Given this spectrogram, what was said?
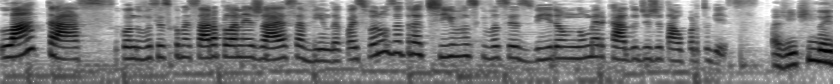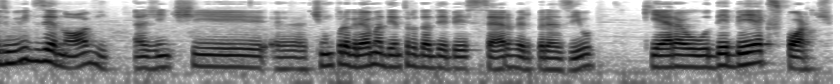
Lá atrás, quando vocês começaram a planejar essa vinda, quais foram os atrativos que vocês viram no mercado digital português? A gente, em 2019, a gente uh, tinha um programa dentro da DB Server Brasil, que era o DB Export.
